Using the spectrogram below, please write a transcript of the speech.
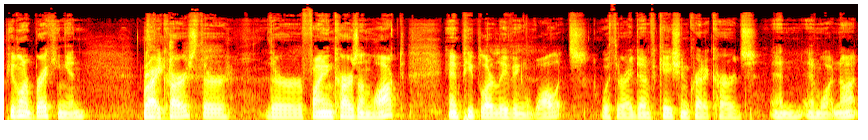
People aren't breaking in Mm-hmm. Right. the cars. They're they're finding cars unlocked, and people are leaving wallets with their identification, credit cards, and and whatnot.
